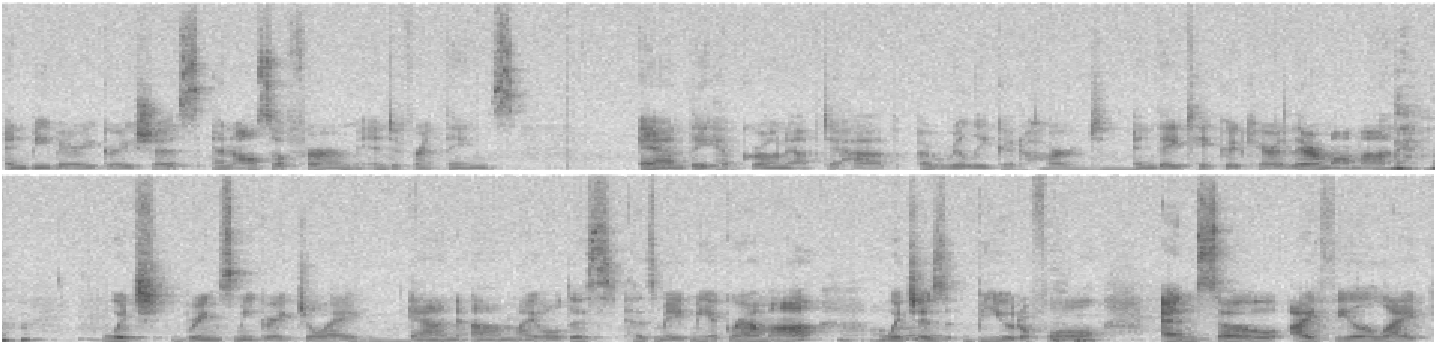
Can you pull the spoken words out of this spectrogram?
and be very gracious and also firm in different things. And they have grown up to have a really good heart and they take good care of their mama, which brings me great joy. And um, my oldest has made me a grandma, which is beautiful. and so I feel like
